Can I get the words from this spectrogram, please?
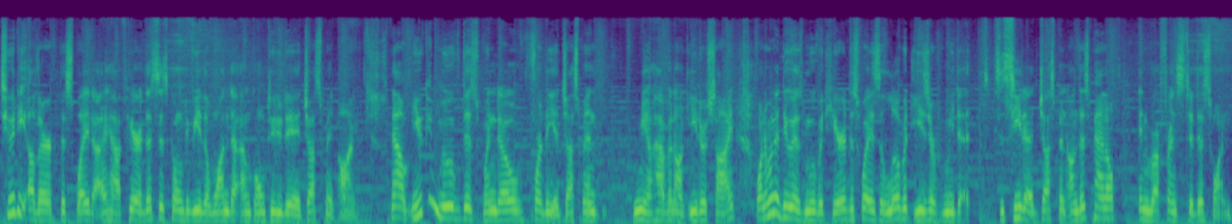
to the other display that I have here. This is going to be the one that I'm going to do the adjustment on. Now, you can move this window for the adjustment you know, have it on either side. What I'm gonna do is move it here. This way it's a little bit easier for me to, to see the adjustment on this panel in reference to this one.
